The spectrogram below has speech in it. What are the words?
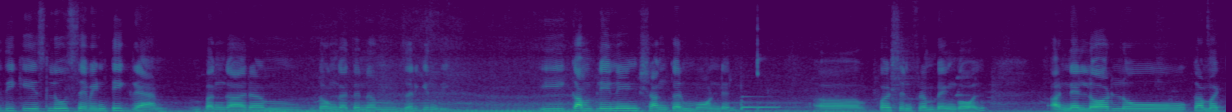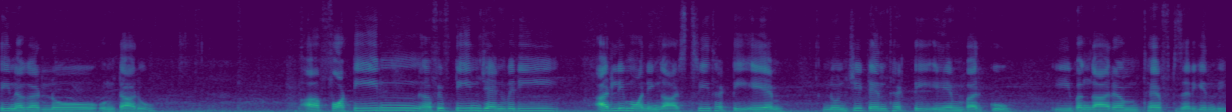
ఇది కేసులో సెవెంటీ గ్రామ్ బంగారం దొంగతనం జరిగింది. ఈ complainant Shankar Mondal person from Bengal నెల్లూరులో కమటి నగర్లో ఉంటారు fourteen fifteen January early morning hours three thirty AM నుంచి టెన్ థర్టీ ఏఎం వరకు ఈ బంగారం థెఫ్ట్ జరిగింది.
